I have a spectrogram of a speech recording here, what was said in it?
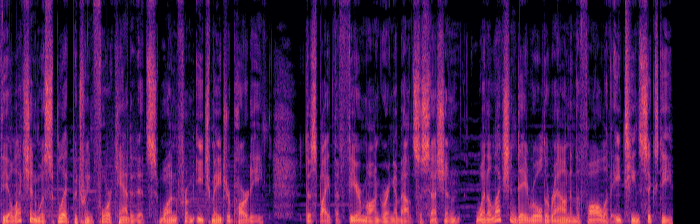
The election was split between four candidates, one from each major party. Despite the fear mongering about secession, when Election Day rolled around in the fall of 1860,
